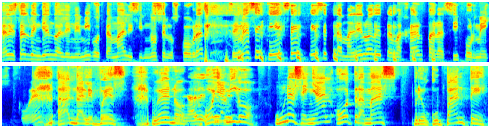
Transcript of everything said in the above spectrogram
ya le estás vendiendo al enemigo tamales y no se los cobras. Se me hace que ese, ese tamalero ha de trabajar para sí por México, ¿eh? Ándale, pues. Bueno, oye, amigo, una señal, otra más preocupante,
